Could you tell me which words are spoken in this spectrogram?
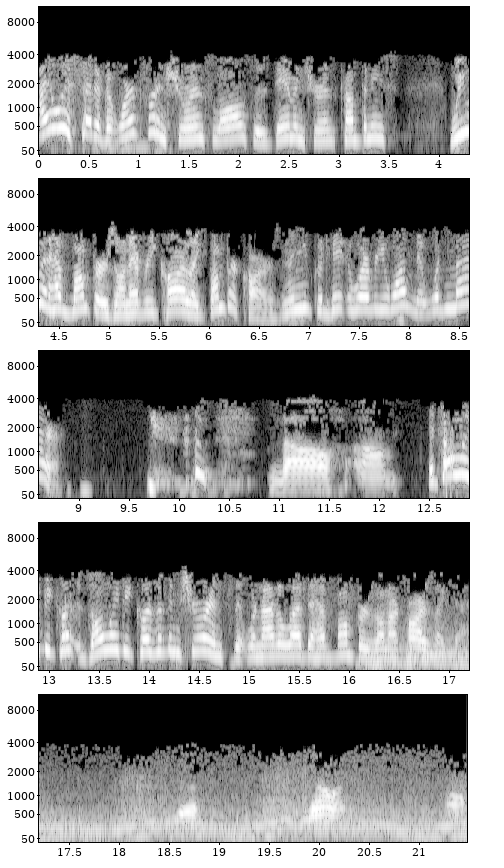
I always said if it weren't for insurance laws, those damn insurance companies, we would have bumpers on every car like bumper cars, and then you could hit whoever you want and it wouldn't matter. No. Um. It's only because it's only because of insurance that we're not allowed to have bumpers on our cars like that. Yeah. No. Um,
